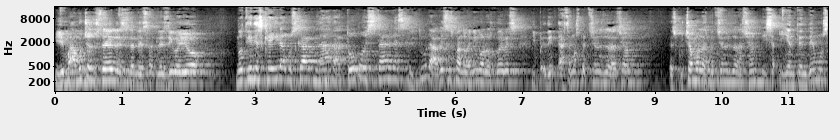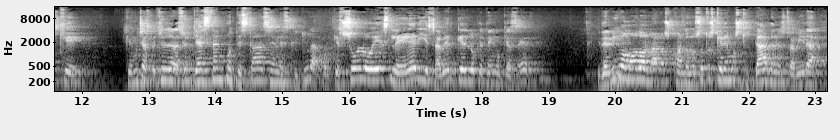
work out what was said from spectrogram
Y a muchos de ustedes les, les, digo yo, no tienes que ir a buscar nada, todo está en la escritura. A veces cuando venimos los jueves y hacemos peticiones de oración, escuchamos las peticiones de oración y, entendemos que, que, muchas peticiones de oración ya están contestadas en la escritura, porque solo es leer y saber qué es lo que tengo que hacer. Y del mismo modo, hermanos, cuando nosotros queremos quitar de nuestra vida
